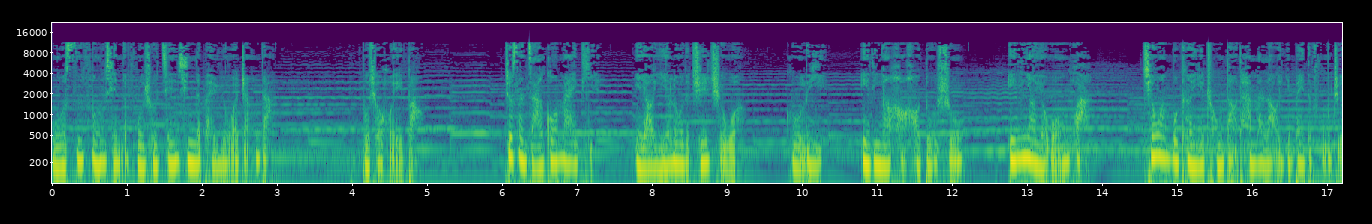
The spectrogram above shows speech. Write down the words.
无私奉献的付出艰辛的培育我长大，不求回报，就算砸锅卖铁，也要一路的支持我，鼓励，一定要好好读书，一定要有文化，千万不可以重蹈他们老一辈的覆辙。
